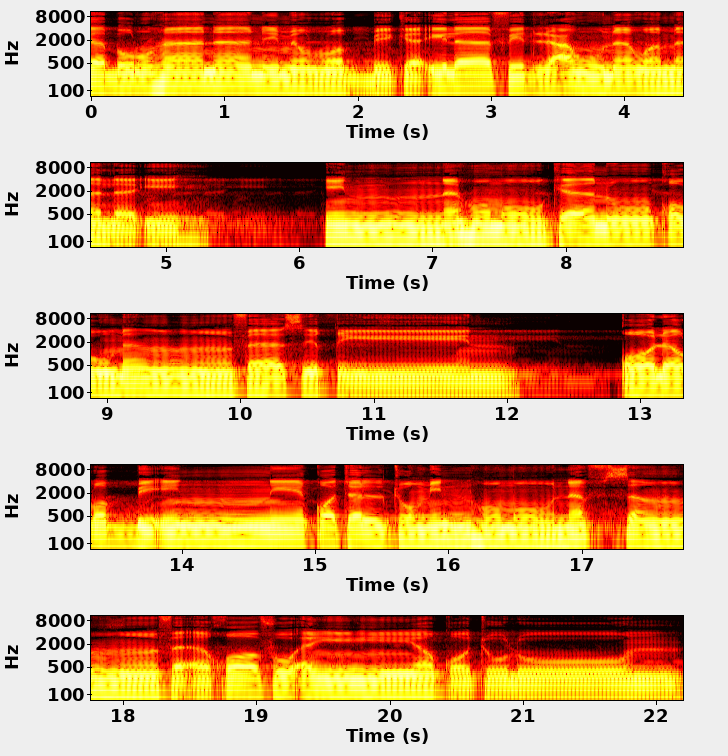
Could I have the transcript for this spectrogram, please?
برهانان من ربك إلى فرعون وملئه. إنهم كانوا قوما فاسقين. قال رب إني قتلت منهم نفسا فأخاف أن يقتلون.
